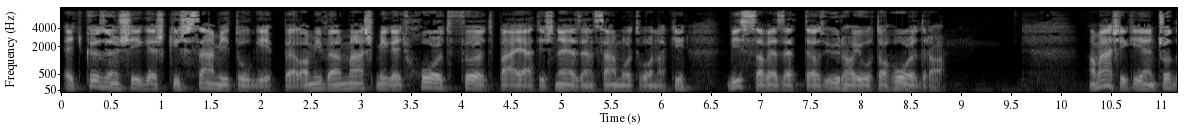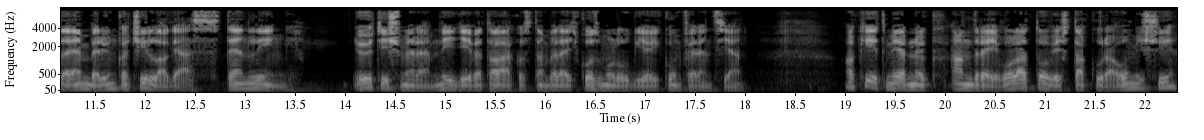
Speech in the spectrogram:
egy közönséges kis számítógéppel, amivel más még egy hold-föld pályát is nehezen számolt volna ki, visszavezette az űrhajót a holdra. A másik ilyen csoda emberünk a csillagász, Stan Ling. Őt ismerem, négy éve találkoztam vele egy kozmológiai konferencián. A két mérnök Andrei Volatov és Takura Omishi,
